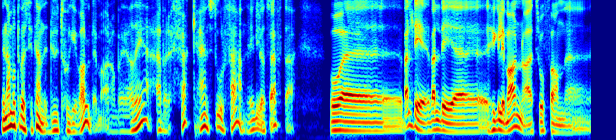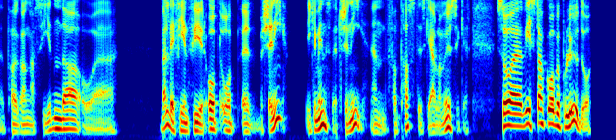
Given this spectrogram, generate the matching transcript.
men jeg måtte bare sitte igjen, du Torgeir Valdemar? Han bare, ja det er jeg. Jeg bare, fuck, jeg er en stor fan, hyggelig å treffe deg. Og eh, veldig, veldig eh, hyggelig mann, og jeg har truffet han eh, et par ganger siden da, og eh, veldig fin fyr, og, og geni. Ikke minst et geni, en fantastisk jævla musiker. Så eh, vi stakk over på Ludo,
